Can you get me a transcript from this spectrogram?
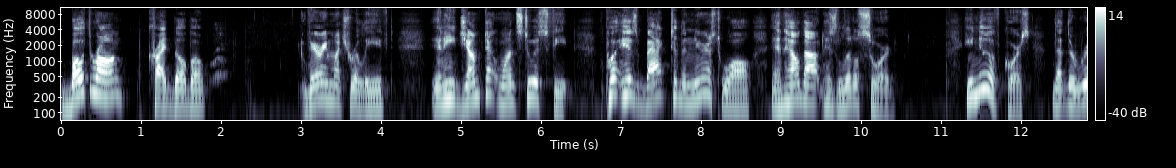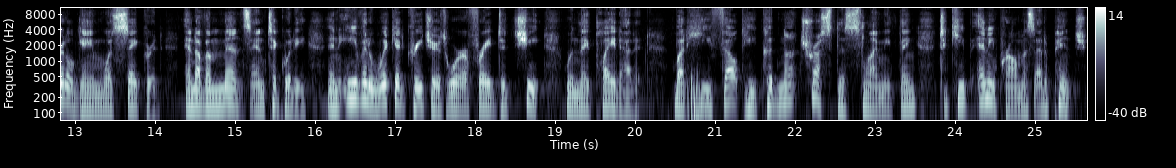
Both wrong, cried Bilbo, very much relieved and he jumped at once to his feet, put his back to the nearest wall, and held out his little sword. He knew, of course, that the riddle game was sacred and of immense antiquity, and even wicked creatures were afraid to cheat when they played at it. But he felt he could not trust this slimy thing to keep any promise at a pinch.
